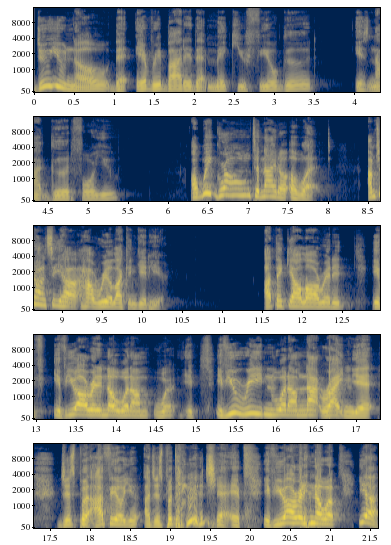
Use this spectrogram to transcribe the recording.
Do you know that everybody that make you feel good is not good for you? Are we grown tonight or, or what? I'm trying to see how, how real I can get here. I think y'all already, if if you already know what I'm, what if if you reading what I'm not writing yet, just put. I feel you. I just put that in the chat. If if you already know what, yeah,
